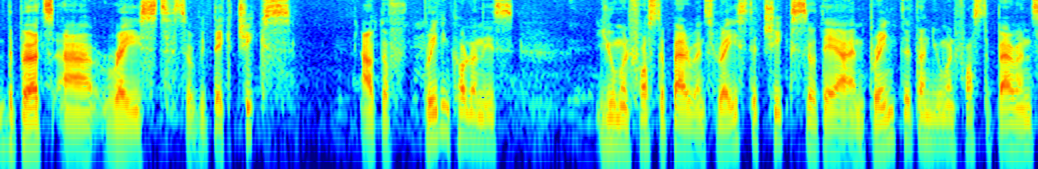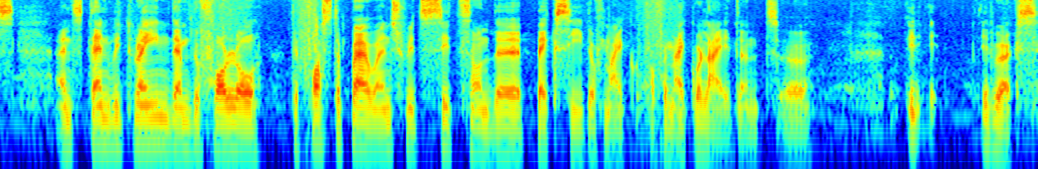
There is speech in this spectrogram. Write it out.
the birds are raised, so we take chicks out of breeding colonies. Human foster parents raise the chicks, so they are imprinted on human foster parents, and then we train them to follow the foster parents, which sits on the back seat of, mic- of a microlight, and uh, it, it, it works.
